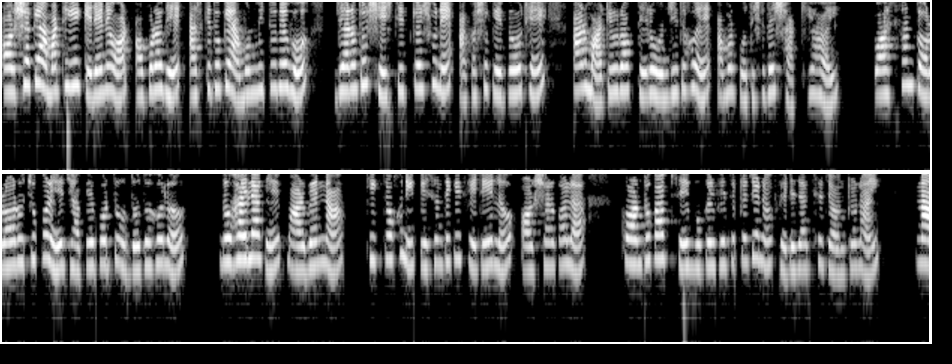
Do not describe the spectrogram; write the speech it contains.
অর্ষাকে আমার থেকে কেড়ে নেওয়ার অপরাধে আজকে তোকে এমন মৃত্যু দেব যেন তোর শেষ চিৎকার শুনে আকাশও কেঁপে ওঠে আর মাটিও রক্তে রঞ্জিত হয়ে আমার প্রতিশোধের সাক্ষী হয়। ওয়াসফান তলোয়ার উঁচু করে ঝাঁপিয়ে পড়তে উদ্যত হলো। দোহাই লাগে, মারবেন না। ঠিক তখনই পেছন থেকে ফেটে এলো অর্ষার গলা। কণ্ঠ কাঁপছে, বুকের ভেতরটা যেন ফেটে যাচ্ছে যন্ত্রণায়। না,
